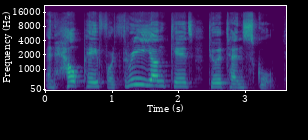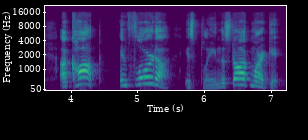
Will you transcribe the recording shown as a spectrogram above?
and help pay for three young kids to attend school. A cop in Florida is playing the stock market.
